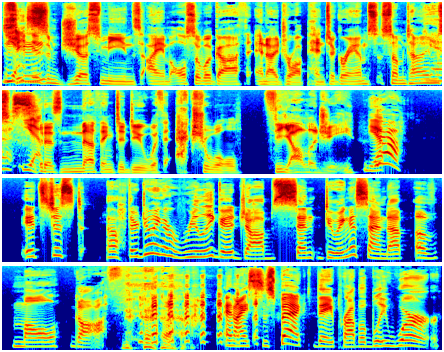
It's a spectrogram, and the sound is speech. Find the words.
Yes. Satanism just means I am also a goth and I draw pentagrams sometimes. Yes. Yeah. It has nothing to do with actual theology. Yep. Yeah. It's just oh, they're doing a really good job sent doing a send up of mall goth. and I suspect they probably were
